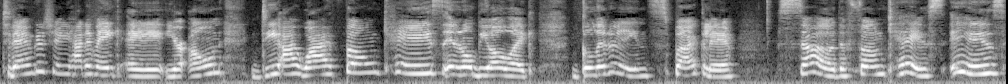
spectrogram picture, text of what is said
Today I'm going to show you how to make a your own DIY phone case and it'll be all like glittery and sparkly. So the phone case is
